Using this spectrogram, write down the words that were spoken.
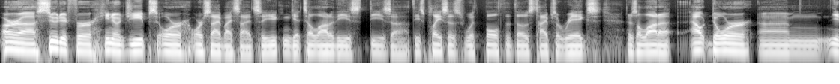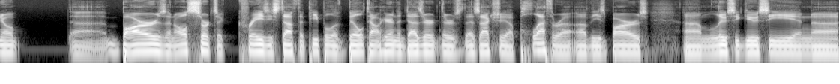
are uh, suited for you know jeeps or or side by side. So you can get to a lot of these these uh, these places with both of those types of rigs. There's a lot of outdoor, um, you know, uh, bars and all sorts of crazy stuff that people have built out here in the desert. There's there's actually a plethora of these bars, um, loosey goosey and uh,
